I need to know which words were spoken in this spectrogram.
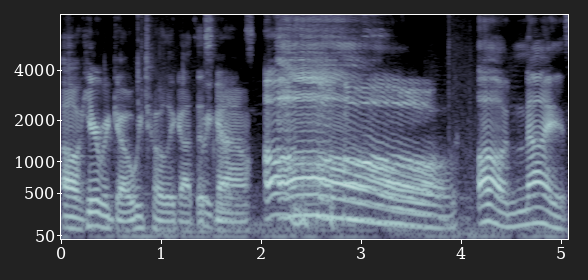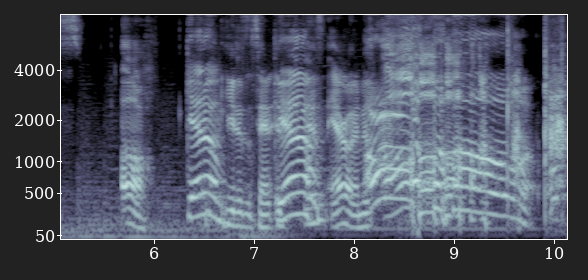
Oh, here we go. We totally got this got now. this. Oh! oh! Oh, nice. Oh, Get him! he doesn't stand. Yeah. an arrow in his. Oh! oh,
